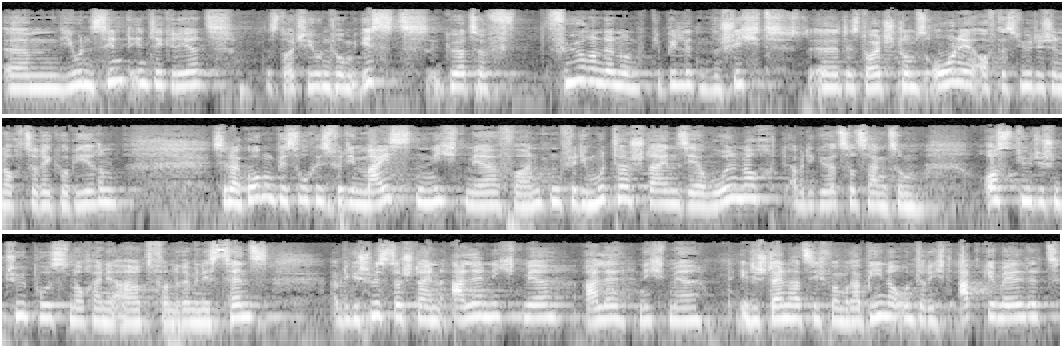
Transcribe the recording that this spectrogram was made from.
Ähm, Juden sind integriert. Das deutsche Judentum ist, gehört zur führenden und gebildeten Schicht äh, des Deutschtums, ohne auf das Jüdische noch zu rekurrieren. Synagogenbesuch ist für die meisten nicht mehr vorhanden, für die Mutterstein sehr wohl noch, aber die gehört sozusagen zum ostjüdischen Typus, noch eine Art von Reminiszenz. Aber die Geschwisterstein alle nicht mehr, alle nicht mehr. Edith Stein hat sich vom Rabbinerunterricht abgemeldet.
